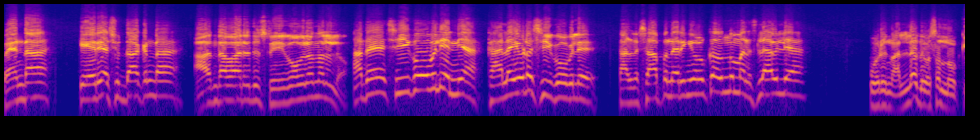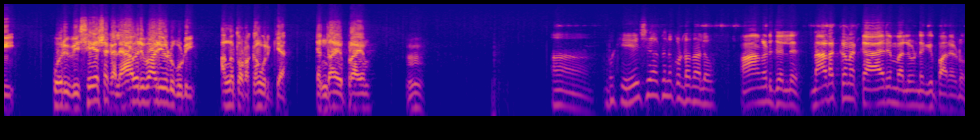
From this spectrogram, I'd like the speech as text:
വേണ്ട. കേറി അശുദ്ധാക്കണ്ട. അതെന്താ പറയുന്നത് ശ്രീകോവിലൊന്നല്ലോ അതെ ശ്രീകോവിൽ തന്നെയാ. കലയുടെ ശ്രീകോവിൽ. കള്ളുഷാപ്പ് നിരങ്ങിയവൾക്ക് അതൊന്നും മനസ്സിലാവില്ല. ഒരു നല്ല ദിവസം നോക്കി ഒരു വിശേഷ കലാപരിപാടിയോട് കൂടി അങ്ങ് തുടക്കം കുറിക്ക. എന്താ അഭിപ്രായം? നമുക്ക് യേശുദാസിനെ കൊണ്ടുവന്നാലോ? ആ അങ്ങോട്ട് ചെല്ല്. നടക്കണ കാര്യം വല്ല ഉണ്ടെങ്കിൽ പറയടോ.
